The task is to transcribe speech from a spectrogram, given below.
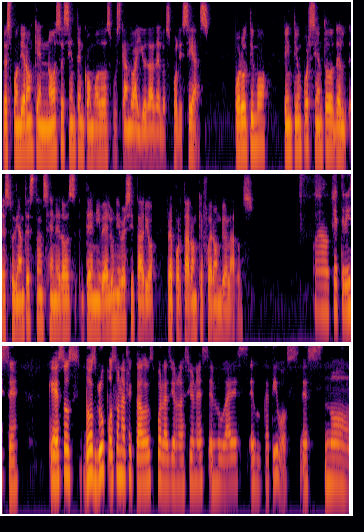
respondieron que no se sienten cómodos buscando ayuda de los policías. Por último, 21% de estudiantes transgéneros de nivel universitario reportaron que fueron violados. Wow, qué triste que esos dos grupos son afectados por las violaciones en lugares educativos. Es, no,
